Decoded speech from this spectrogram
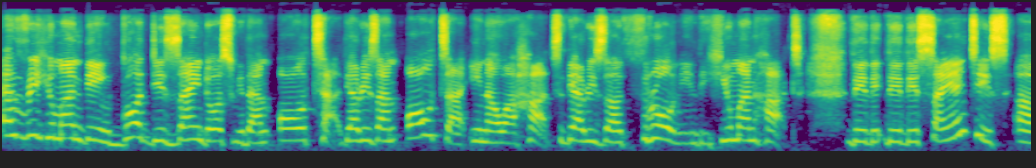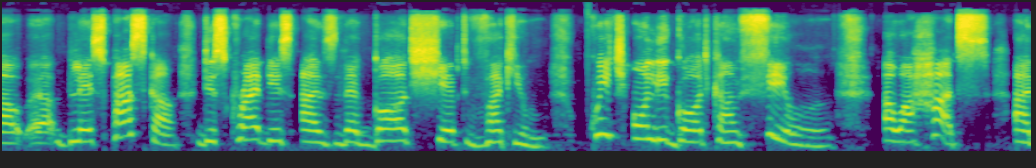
Every human being, God designed us with an altar. There is an altar in our hearts. There is a throne in the human heart. The, the, the, the scientist uh, uh, Blaise Pascal described this as the God shaped vacuum, which only God can fill our hearts are,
